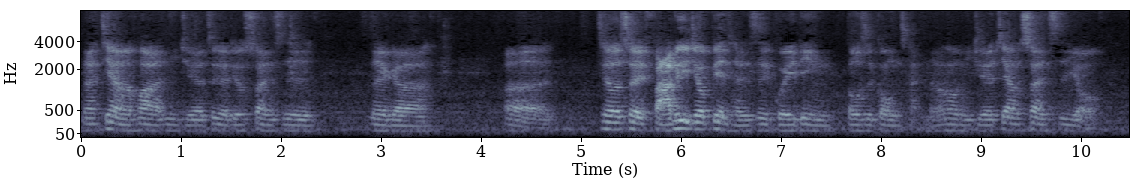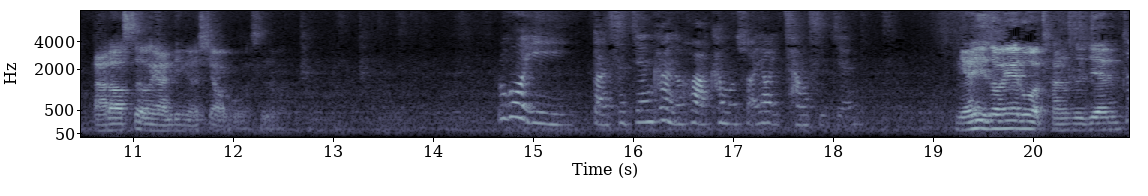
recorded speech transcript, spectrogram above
那这样的话，你觉得这个就算是那个，呃，就所以法律就变成是规定都是共产，然后你觉得这样算是有达到社会安定的效果是吗？如果以短时间看的话，看不出来，要以长时间。你的意思说，因为如果长时间就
